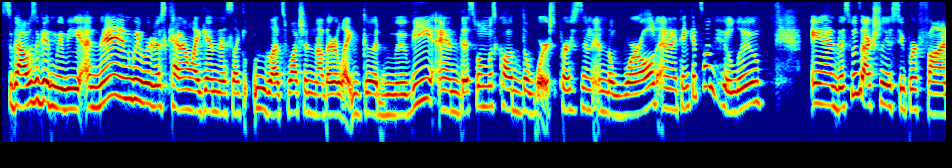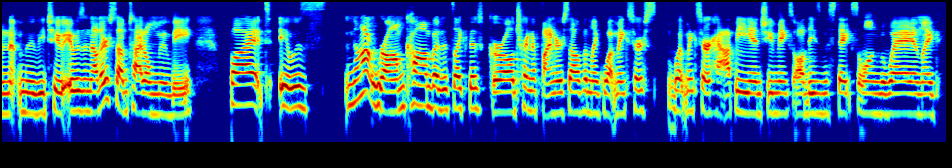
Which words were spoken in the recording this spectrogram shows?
So that was a good movie. And then we were just kind of like in this, like, ooh, let's watch another like good movie. And this one was called The Worst Person in the World. And I think it's on Hulu. And this was actually a super fun movie too. It was another subtitle movie, but it was not rom-com but it's like this girl trying to find herself and like what makes her what makes her happy and she makes all these mistakes along the way and like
